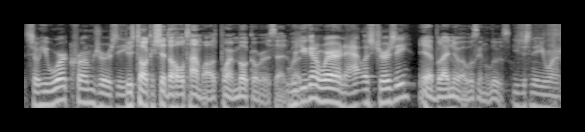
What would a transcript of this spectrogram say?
So he wore a chrome jersey. He was talking shit the whole time while I was pouring milk over his head. Were but- you gonna wear an Atlas jersey? yeah, but I knew I was gonna lose. You just knew you weren't.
